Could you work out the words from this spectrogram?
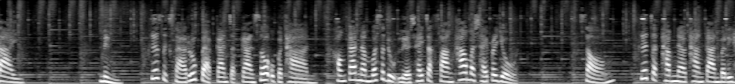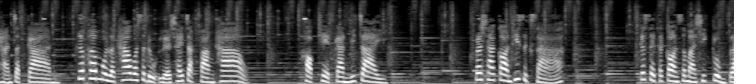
จัย 1. เพื่อศึกษารูปแบบการจัดการโซ่อุปทาน ของการนำวัสดุเหลือใช้จากฟางข้าวมาใช้ประโยชน์ 2. เพื่อจัดทำแนวทางการบริหารจัดการ เพื่อเพิ่มมูลค่าวัสดุเหลือใช้จากฟางข้าว ขอบเขตการวิจัย ประชากรที่ศึกษา เกษตรกรสมาชิกกลุ่มแปล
